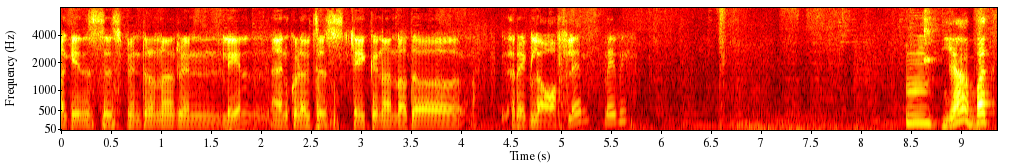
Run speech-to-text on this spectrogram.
against this Windrunner in lane and could have just taken another regular off lane, maybe? Mm, yeah, but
